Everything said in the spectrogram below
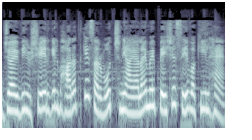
जयवीर शेरगिल भारत के सर्वोच्च न्यायालय में पेशे से वकील हैं।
